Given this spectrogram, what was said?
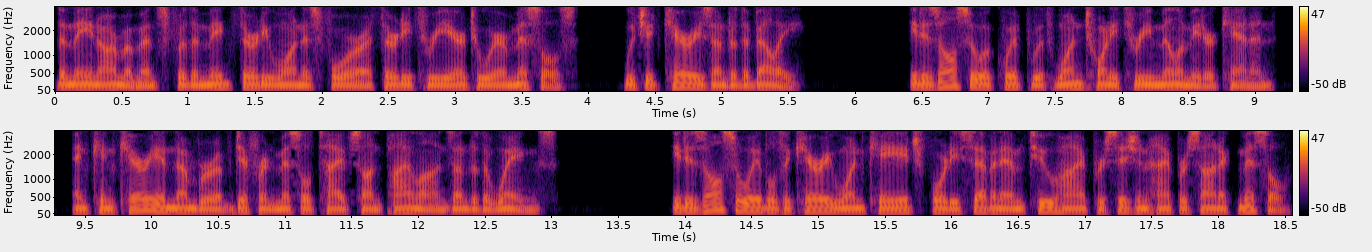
The main armaments for the MiG-31 is four R-33 air-to-air missiles, which it carries under the belly. It is also equipped with one 23mm cannon, and can carry a number of different missile types on pylons under the wings. It is also able to carry one KH-47M2 high-precision hypersonic missile,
